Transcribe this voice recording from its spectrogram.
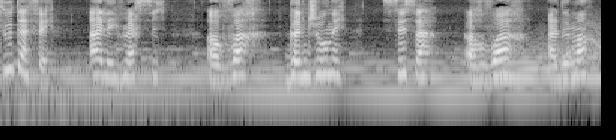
Tout à fait. Allez, merci. Au revoir, bonne journée. C'est ça. Au revoir, à demain.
